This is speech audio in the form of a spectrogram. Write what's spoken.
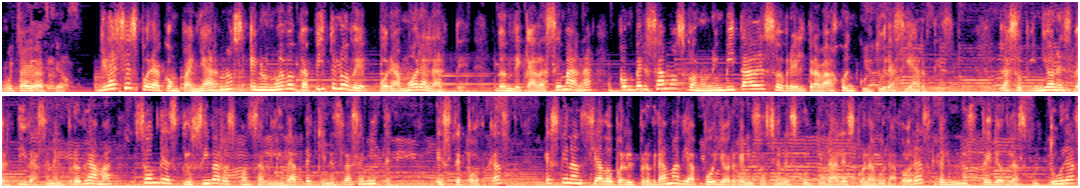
Muchas gracias. Gracias por acompañarnos en un nuevo capítulo de Por Amor al Arte, donde cada semana conversamos con un invitado sobre el trabajo en culturas y artes. Las opiniones vertidas en el programa son de exclusiva responsabilidad de quienes las emiten. Este podcast es financiado por el Programa de Apoyo a Organizaciones Culturales Colaboradoras del Ministerio de las Culturas,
